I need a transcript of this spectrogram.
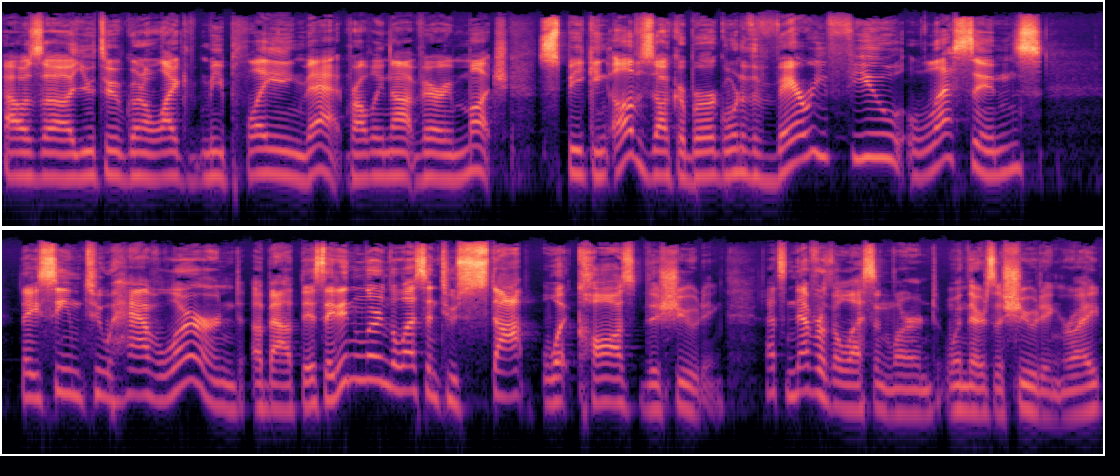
How's uh, YouTube going to like me playing that? Probably not very much. Speaking of Zuckerberg, one of the very few lessons they seem to have learned about this, they didn't learn the lesson to stop what caused the shooting. That's never the lesson learned when there's a shooting, right?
